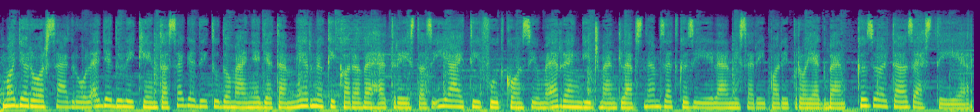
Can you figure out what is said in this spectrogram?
Magyarországról egyedüliként a Szegedi Tudományegyetem mérnöki kara vehet részt az EIT Food Consumer Engagement Labs nemzetközi élelmiszeripari projektben, közölte az STE.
